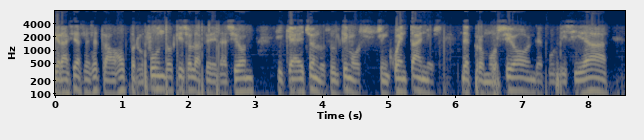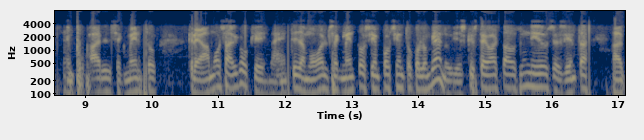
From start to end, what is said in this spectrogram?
gracias a ese trabajo profundo que hizo la federación y que ha hecho en los últimos 50 años de promoción, de publicidad, de empujar el segmento, creamos algo que la gente llamó el segmento 100% colombiano y es que usted va a Estados Unidos, se sienta al,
